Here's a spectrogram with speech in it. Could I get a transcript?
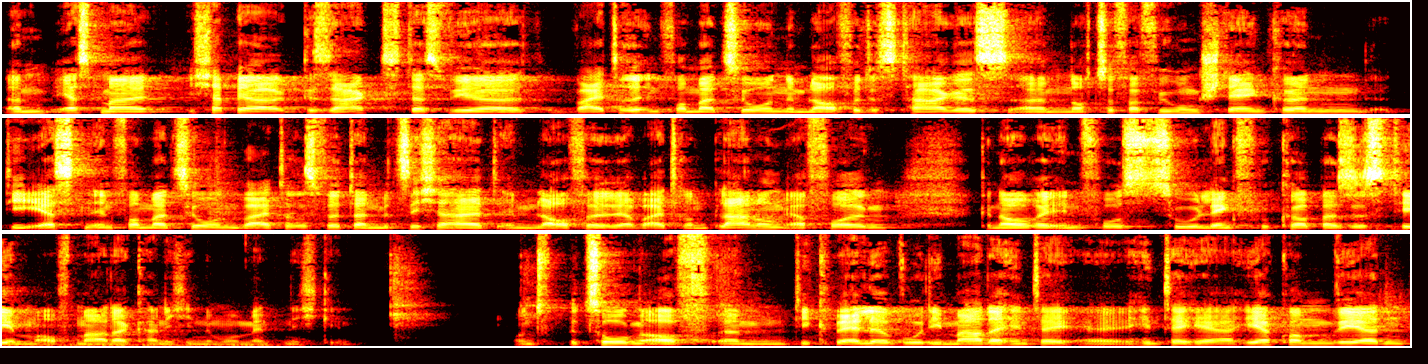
Ähm, erstmal, ich habe ja gesagt, dass wir weitere Informationen im Laufe des Tages ähm, noch zur Verfügung stellen können. Die ersten Informationen, weiteres wird dann mit Sicherheit im Laufe der weiteren Planung erfolgen. Genauere Infos zu Lenkflugkörpersystemen auf Marder kann ich Ihnen im Moment nicht geben. Und bezogen auf ähm, die Quelle, wo die Marder hinter, äh, hinterher herkommen werden,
